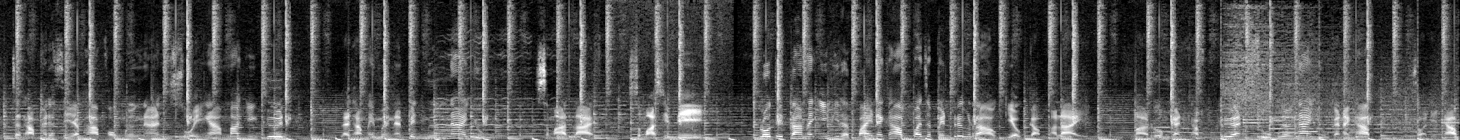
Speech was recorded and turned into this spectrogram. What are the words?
ำจะทำให้ทัศนียภาพของเมืองนั้นสวยงามมากยิ่งขึ้น และทำให้เมืองนั้นเป็นเมืองน่าอยู่ Smart Life Smart City โปรดติดตามใน EP ถัดไปนะครับ ว่าจะเป็นเรื่องราวเกี่ยวกับอะไร มาร่วมกันขับเคลื่อนสู่เมืองน่าอยู่กันนะครับ สวัสดีครับ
